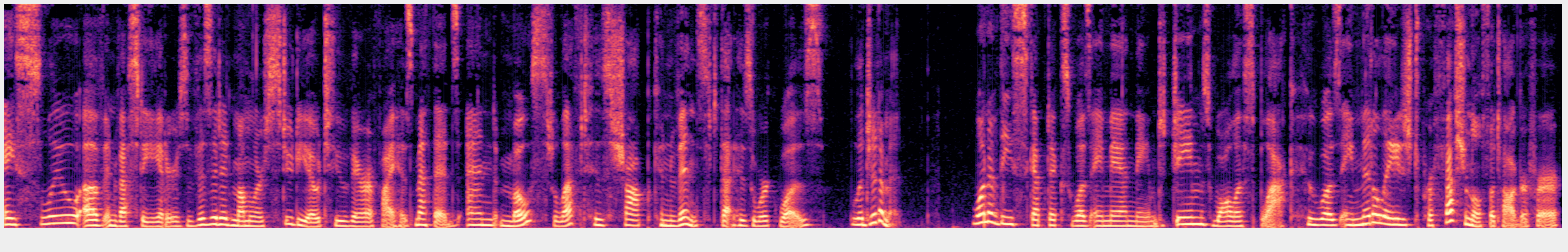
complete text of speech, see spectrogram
A slew of investigators visited Mumler's studio to verify his methods, and most left his shop convinced that his work was legitimate. One of these skeptics was a man named James Wallace Black, who was a middle aged professional photographer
